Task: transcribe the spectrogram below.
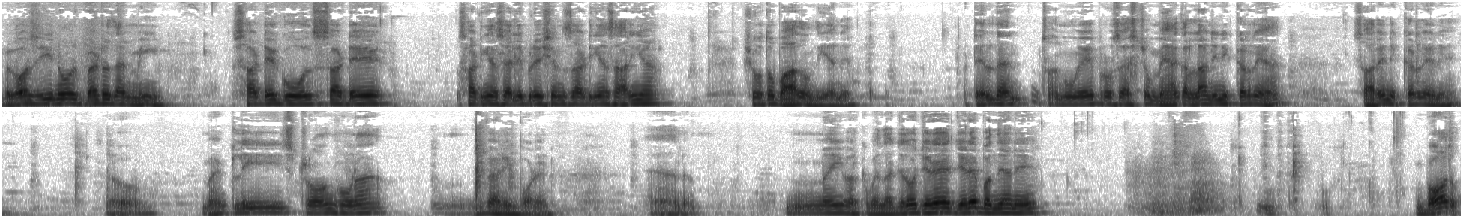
Because he knows better than me ਸਾਡੇ ਗੋਲਸ ਸਾਡੇ, ਸਾਡੀਆਂ ਸੈਲੀਬ੍ਰੇਸ਼ਨ ਸਾਡੀਆਂ ਸਾਰੀਆਂ ਸ਼ੋਅ ਤੋਂ ਬਾਅਦ ਹੁੰਦੀਆਂ ਨੇ। ਟਿਲ ਦੈਨ ਸਾਨੂੰ ਇਹ ਪ੍ਰੋਸੈਸ ਚੋਂ ਮੈਂ ਇਕੱਲਾ ਨਹੀਂ ਨਿਕਲ ਰਿਹਾ। ਸਾਰੇ ਨਿਕਲ ਰਹੇ ਨੇ। ਸੋ ਮੈਂਟਲੀ ਸਟਰੋਂਗ ਹੋਣਾ ਵੈਰੀ ਇੰਪੋਰਟੈਂਟ ਐਂਡ ਨਹੀਂ ਫ਼ਰਕ ਪੈਂਦਾ। ਜਦੋਂ ਜਿਹੜੇ ਜਿਹੜੇ ਬੰਦਿਆਂ ਨੇ ਬਹੁਤ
